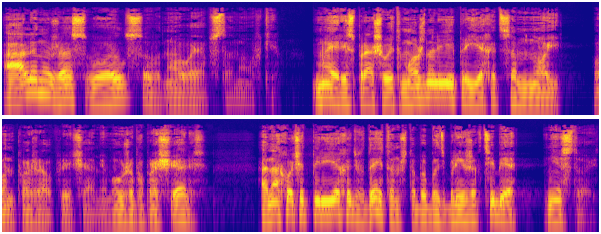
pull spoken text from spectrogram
Аллен уже освоился в новой обстановке. Мэри спрашивает, можно ли ей приехать со мной. Он пожал плечами. Мы уже попрощались. Она хочет переехать в Дейтон, чтобы быть ближе к тебе. Не стоит.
